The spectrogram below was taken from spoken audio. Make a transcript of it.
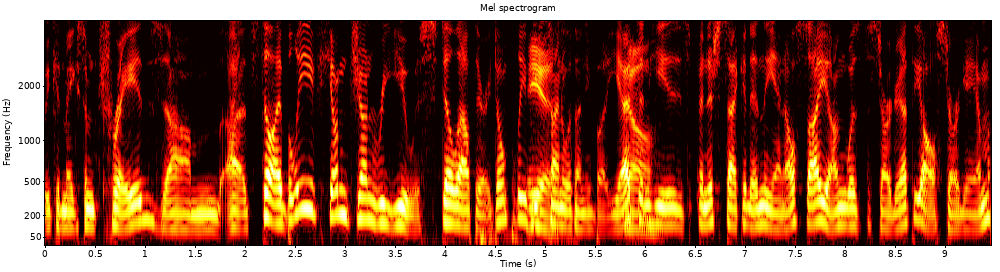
We could make some trades. Um, uh, still, I believe Hyunjin Ryu is still out there. I don't believe He he's is. signed with anybody yet, No. and he's finished second in the NL. Cy Young was the starter at the All Star game.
